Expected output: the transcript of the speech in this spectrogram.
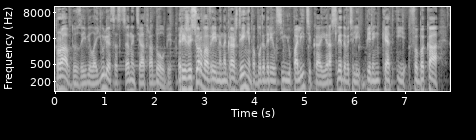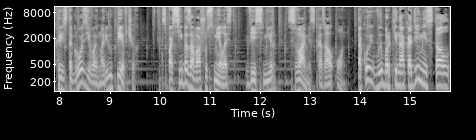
правду», заявила Юлия со сцены театра Долби. Режиссер во время награждения поблагодарил семью политика и расследователей Беллингкет и ФБК Христа Грозьева и Марию Певчих. «Спасибо за вашу смелость. Весь мир с вами», — сказал он. Такой выбор киноакадемии стал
